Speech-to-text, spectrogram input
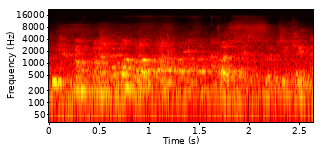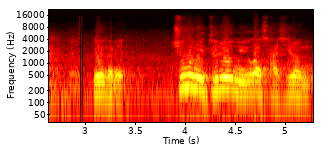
아 솔직히 그러니까 죽음이 두려운 이유가 사실은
